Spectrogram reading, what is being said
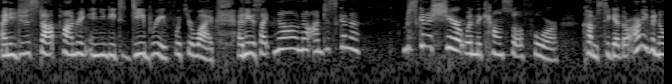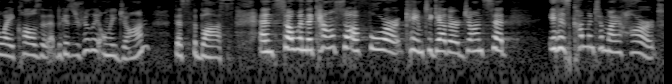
I need you to stop pondering and you need to debrief with your wife. And he was like, No, no, I'm just going to. I'm just going to share it when the Council of Four comes together. I don't even know why he calls it that because it's really only John that's the boss. And so when the Council of Four came together, John said, It has come into my heart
